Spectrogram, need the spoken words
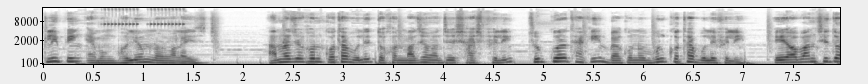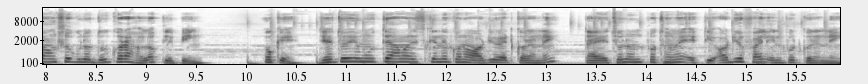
ক্লিপিং এবং ভলিউম নর্মালাইজড আমরা যখন কথা বলি, তখন মাঝে মাঝে শ্বাস ফেলি, চুপ করে থাকি বা কোনো ভুল কথা বলে ফেলি। এই অবাঞ্ছিত অংশগুলো দূর করা হলো ক্লিপিং ওকে যেহেতু এই মুহূর্তে আমার স্ক্রিনে কোনো অডিও অ্যাড করা নেই, তাই চলুন প্রথমে একটি অডিও ফাইল ইনপুট করে নেই।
